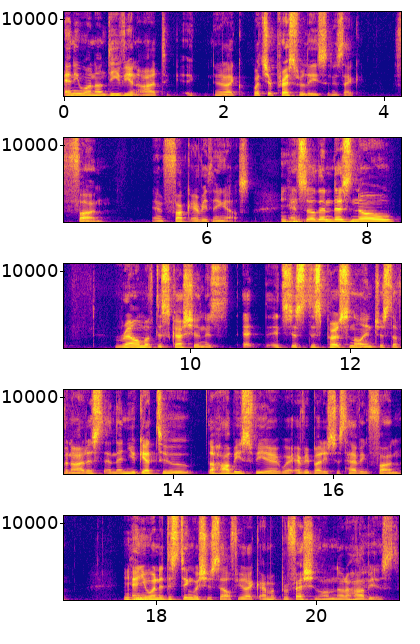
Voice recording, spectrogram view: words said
anyone on DeviantArt, it- they're like, "What's your press release?" And it's like, "Fun," and fuck everything else. Mhm. And so then there's no realm of discussion. It's it- it's just this personal interest of an artist, and then you get to the hobby sphere where everybody's just having fun, and you Mhm. want to distinguish yourself. You're like, "I'm a professional. I'm not a hobbyist."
